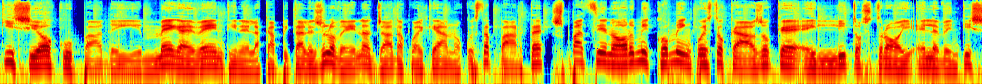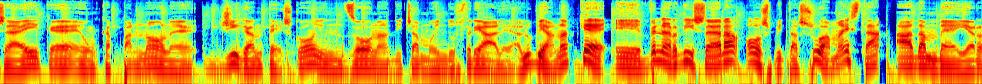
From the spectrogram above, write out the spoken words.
chi si occupa dei mega eventi nella capitale slovena già da qualche anno a questa parte, spazi enormi come in questo caso che è il Litostroy L26 che è un capannone gigantesco in zona diciamo industriale a Lubiana che venerdì sera ospita Sua Maestà Adam Beyer.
